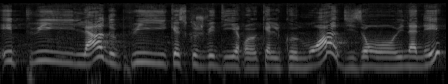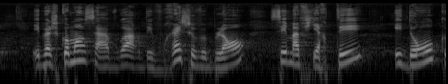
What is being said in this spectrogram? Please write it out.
Et puis là, depuis, qu'est-ce que je vais dire, euh, quelques mois, disons une année, eh ben, je commence à avoir des vrais cheveux blancs. C'est ma fierté. Et donc,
